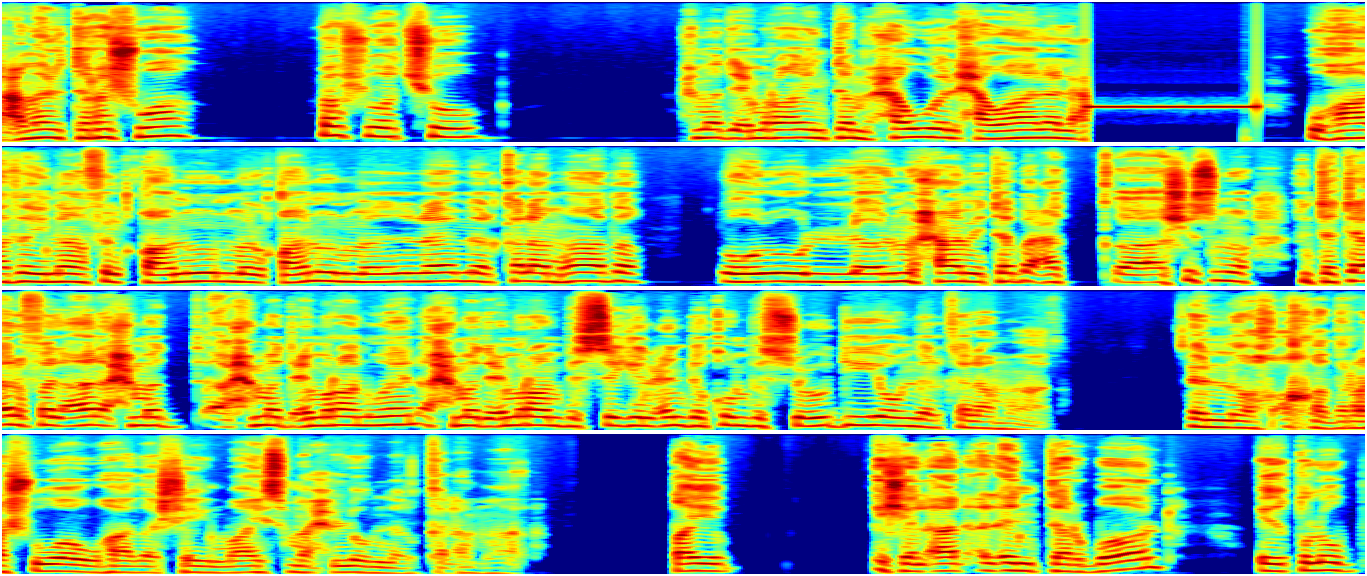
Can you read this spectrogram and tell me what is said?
عملت رشوة؟ رشوة شو؟ أحمد عمران أنت محول حوالة الع... وهذا ينافي القانون من القانون من, الكلام هذا. والمحامي تبعك شو اسمه أنت تعرف الآن أحمد أحمد عمران وين؟ أحمد عمران بالسجن عندكم بالسعودية ومن الكلام هذا. إنه أخذ رشوة وهذا شيء ما يسمح له من الكلام هذا. طيب إيش الآن؟ الإنتربول يطلب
